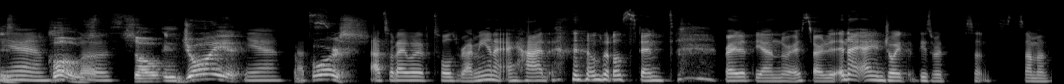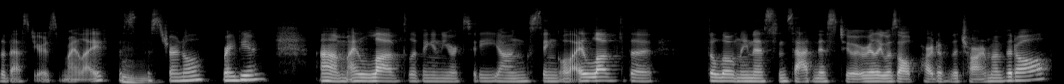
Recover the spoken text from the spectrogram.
is Yeah. closed. closed. So enjoy it. Yeah. Of That's, course. That's what I would have told Remi. And I, I had a little stint right at the end where I started. And I, I enjoyed these were some, some of the best years of my life, this, Mhm. this journal right here. Um, I loved living in New York City, young, single. I loved the the loneliness and sadness too. It really was all part of the charm of it all.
